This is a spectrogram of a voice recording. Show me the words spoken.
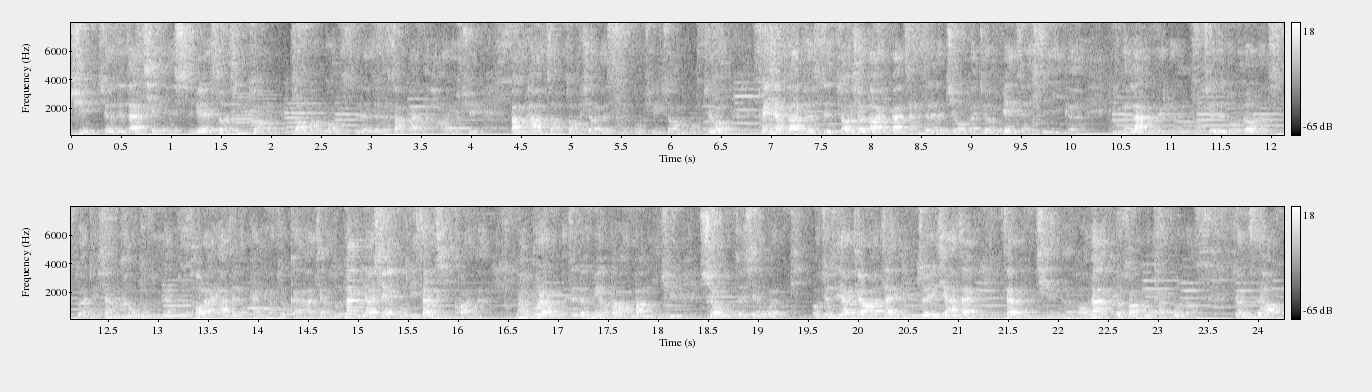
去就是在前年十月的时候，请装装潢公司的这个上班的好友去帮他找装修的师傅去装潢，结果没想到就是装修到一半产生的纠纷，就变成是一个一个烂尾楼，就是裸露的瓷砖就像孔一样。就后来他这个朋友就跟他讲说，那你要先付第三期款啊。啊，不然我这个没有办法帮你去修补这些问题，我就是要叫他再追加、再再补钱了。好，那就双方谈不拢，就只好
